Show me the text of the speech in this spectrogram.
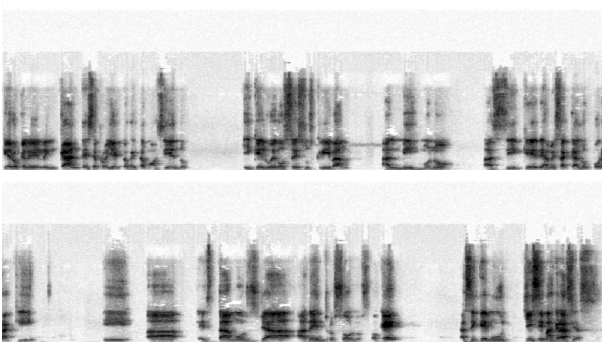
quiero que le encante ese proyecto que estamos haciendo y que luego se suscriban al mismo, ¿no? Así que déjame sacarlo por aquí y uh, estamos ya adentro solos, ¿ok? Así que muchísimas gracias,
